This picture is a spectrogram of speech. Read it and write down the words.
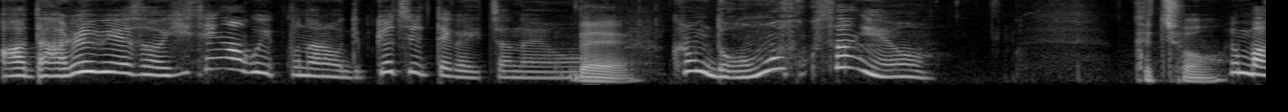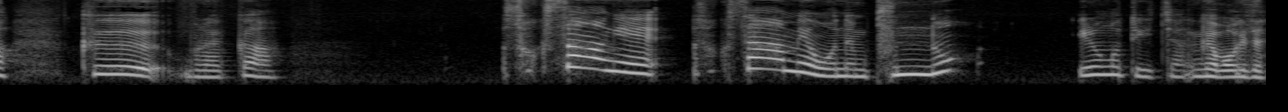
아 나를 위해서 희생하고 있구나라고 느껴질 때가 있잖아요. 네, 그럼 너무 속상해요. 그쵸. 그럼 막 그 뭐랄까 속상함에 속상함에 오는 분노 이런 것도 있잖아요. 그러니까 막 이제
